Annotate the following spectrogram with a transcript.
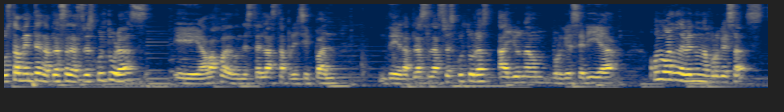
Justamente en la Plaza de las Tres Culturas, eh, abajo de donde está el asta principal de la Plaza de las Tres Culturas, hay una hamburguesería, un lugar donde venden hamburguesas,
